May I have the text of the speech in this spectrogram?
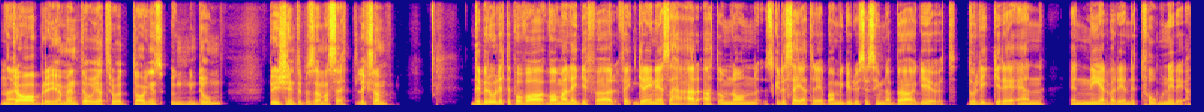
Nej. Idag bryr jag mig inte och jag tror att dagens ungdom bryr sig inte på samma sätt liksom. Det beror lite på vad, vad man lägger för, för grejen är så här att om någon skulle säga till dig bara, men gud du ser så himla bögig ut, då ligger det en, en nedvärderande ton i det.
